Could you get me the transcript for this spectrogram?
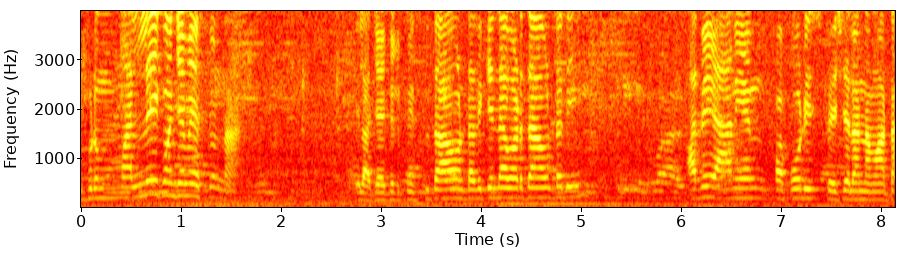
ఇప్పుడు మళ్ళీ కొంచెం వేస్తున్నా. ఇలా చేతులు పిసుకుతూ ఉంటుంది కింద పడుతూ ఉంటుంది. అదే ఆనియన్ పకోడీ స్పెషల్ అన్నమాట.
